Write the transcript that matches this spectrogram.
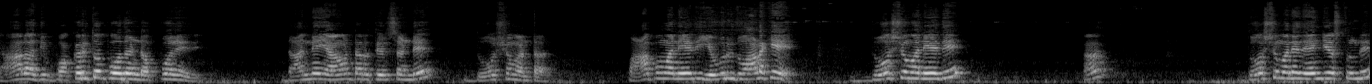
చాలా అది ఒకరితో పోదండి అప్పు అనేది. దాన్నే ఏమంటారో తెలుసండి? దోషం అంటారు. పాపం అనేది ఎవరి వాళ్ళకే. దోషం అనేది దోషం అనేది ఏం చేస్తుంది?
